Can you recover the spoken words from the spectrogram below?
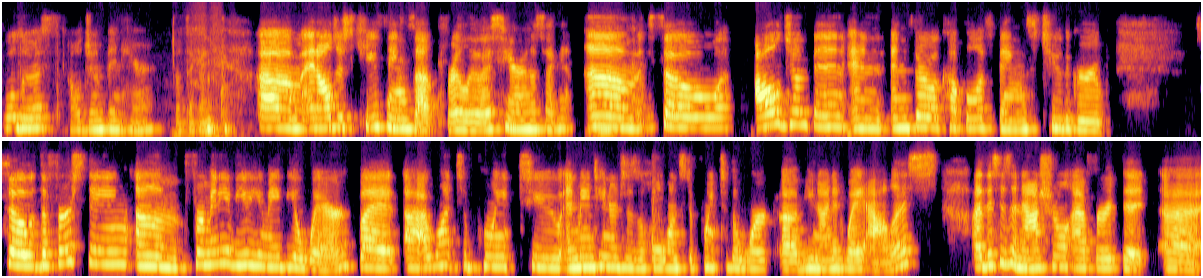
Well, Luis, I'll jump in here. That's okay. um, and I'll just cue things up for Luis here in a second. Um, so I'll jump in and, and throw a couple of things to the group. So the first thing, um, for many of you, you may be aware, but uh, I want to point to, and maintainers as a whole wants to point to the work of United Way Alice. Uh, this is a national effort that uh,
